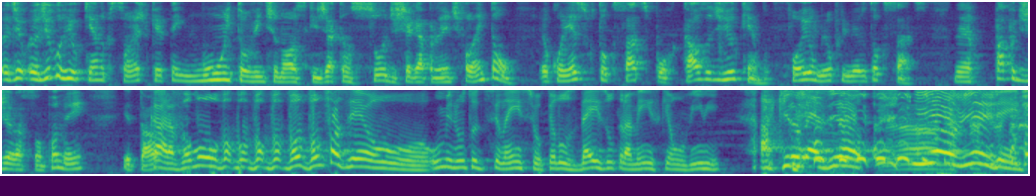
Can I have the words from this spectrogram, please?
eu, digo, eu digo Rio Kendo principalmente porque tem muito ouvinte nosso que já cansou de chegar pra gente e falar: então, eu conheço o Tokusatsu por causa de Rio Kendo. Foi o meu primeiro Tokusatsu. Né? Papo de geração também e tal. Cara, vamos, vamos, vamos fazer o, um minuto de silêncio pelos 10 Ultramans que iam vir aqui no Brasil. iam vir, gente.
